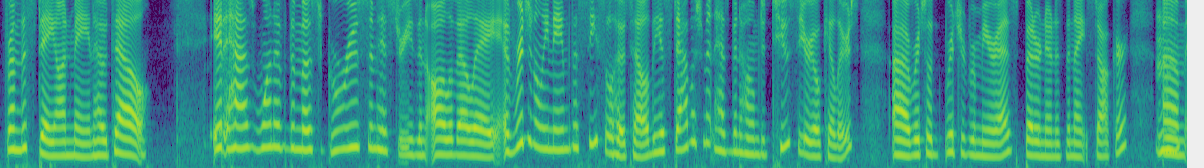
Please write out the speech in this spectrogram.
from the Stay on Main Hotel. It has one of the most gruesome histories in all of LA. Originally named the Cecil Hotel, the establishment has been home to two serial killers. Uh, Richard, Richard Ramirez, better known as the Night Stalker, um,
